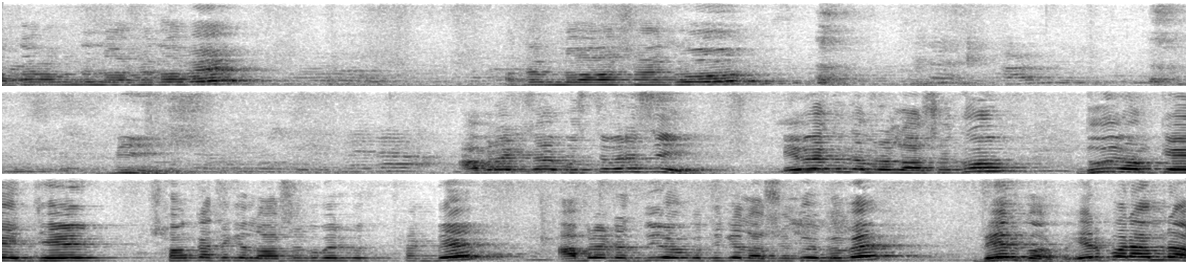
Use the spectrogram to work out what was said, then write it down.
অর্থাৎ আমাদের লসাগু হবে, অর্থাৎ লসাগু বিশ। আমরা কি বুঝতে পেরেছি? এবার কিন্তু আমরা লসাগু দুই অঙ্কে যে সংখ্যা থেকে লসাগু বের করতে থাকবে, আমরা এটা দুই অঙ্ক থেকে লসাগু এভাবে বের করব। এরপর আমরা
